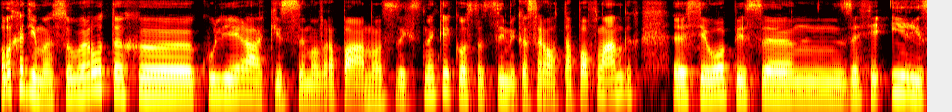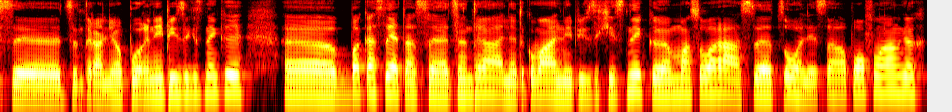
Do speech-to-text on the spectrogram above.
Лоходімос у воротах, е, Куліракіс, Маврапанос, захисники, Коста Цимікас, Рота по флангах, е, Сіопіс, е, е, центральні опорні півзахисники, Бакасетас, центральний атакувальний півзахисник, Масуарас, Цоліс по флангах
